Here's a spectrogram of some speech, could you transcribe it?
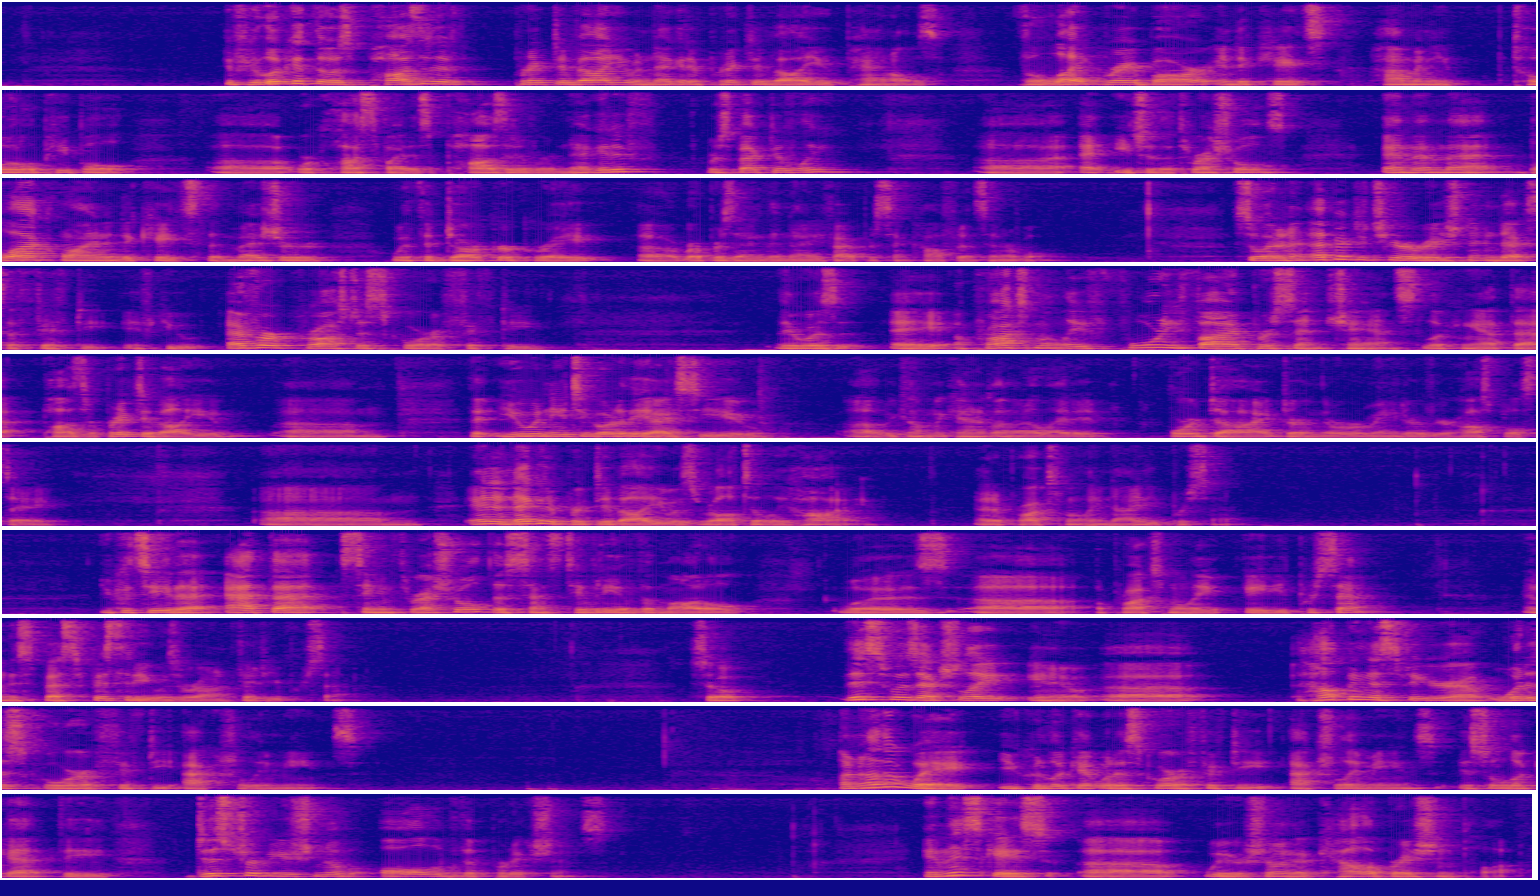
if you look at those positive predictive value and negative predictive value panels, the light gray bar indicates how many total people uh, were classified as positive or negative, respectively, uh, at each of the thresholds. And then that black line indicates the measure with the darker gray uh, representing the 95% confidence interval. So at an epic deterioration index of 50, if you ever crossed a score of 50, there was a approximately 45% chance, looking at that positive predictive value, um, that you would need to go to the ICU, uh, become mechanically ventilated, or die during the remainder of your hospital stay. Um, and a negative predictive value is relatively high, at approximately 90%. You can see that at that same threshold, the sensitivity of the model was uh, approximately 80%, and the specificity was around 50%. So this was actually, you know, uh, helping us figure out what a score of 50 actually means. Another way you could look at what a score of 50 actually means is to look at the distribution of all of the predictions. In this case, uh, we are showing a calibration plot.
